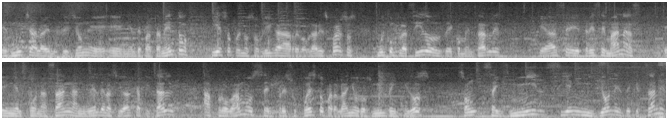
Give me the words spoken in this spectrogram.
es mucha la nutrición eh, en el departamento y eso pues nos obliga a redoblar esfuerzos. Muy complacidos de comentarles que hace tres semanas en el CONASAN a nivel de la ciudad capital aprobamos el presupuesto para el año 2022. Son 6.100 millones de quetzales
